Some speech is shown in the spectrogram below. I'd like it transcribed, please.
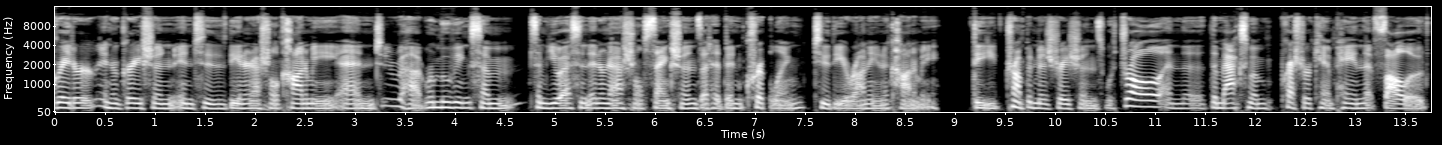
greater integration into the international economy and uh, removing some some US and international sanctions that had been crippling to the Iranian economy the Trump administration's withdrawal and the, the maximum pressure campaign that followed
